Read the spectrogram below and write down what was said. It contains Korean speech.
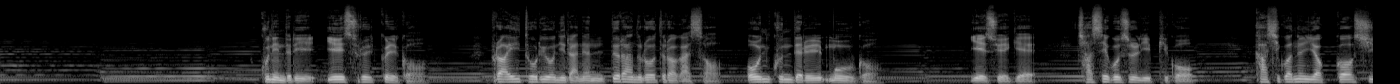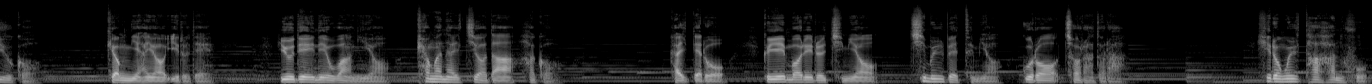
군인들이 예수를 끌고 브라이도리온이라는 뜰 안으로 들어가서 온 군대를 모으고 예수에게 자색옷을 입히고 가시관을 엮어 씌우고 격리하여 이르되 유대인의 왕이여 평안할지어다 하고 갈대로 그의 머리를 치며 침을 뱉으며 꿇어 절하더라 희롱을 다한 후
